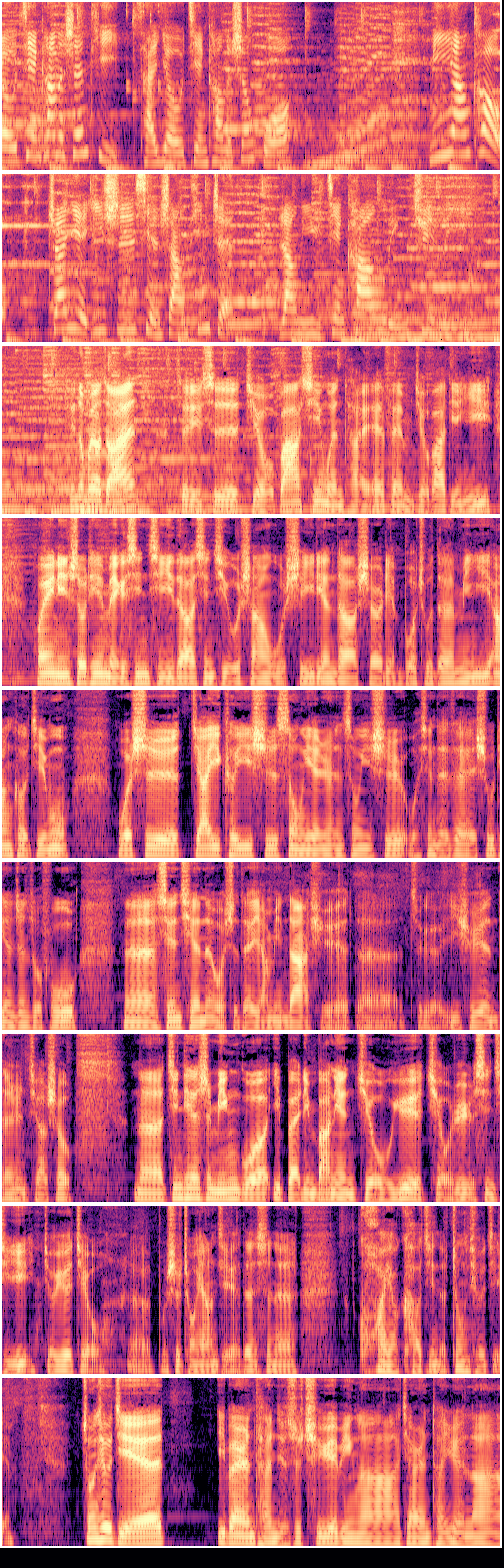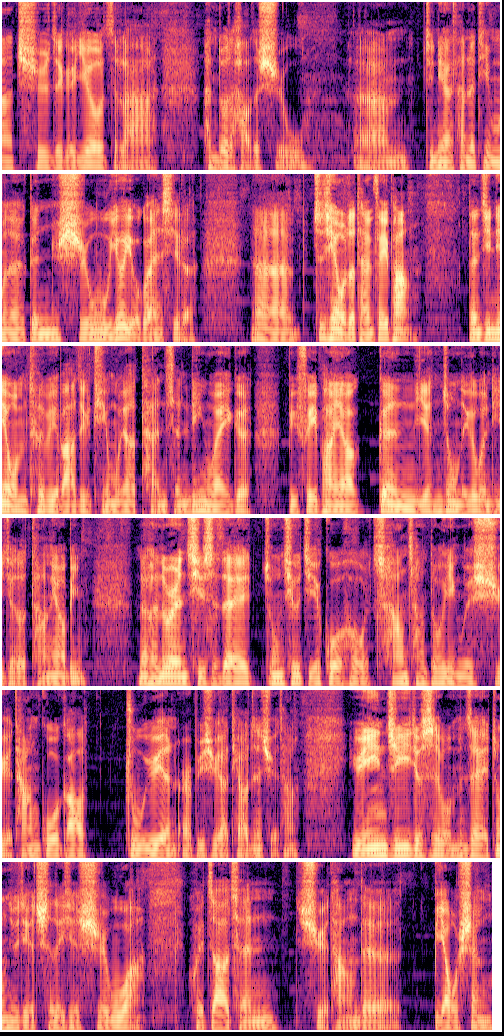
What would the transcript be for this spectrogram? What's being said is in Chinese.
有健康的身体，才有健康的生活。名医安扣专业医师线上听诊，让你与健康零距离。听众朋友早安，这里是九八新闻台 FM 九八点一，欢迎您收听每个星期一到星期五上午十一点到十二点播出的名医安扣节目。我是家医科医师宋彦仁宋医师，我现在在书田诊所服务。那先前呢，我是在阳明大学的这个医学院担任教授。那今天是民国一百零八年九月九日，星期一，九月九，呃，不是重阳节，但是呢，快要靠近的中秋节。中秋节一般人谈就是吃月饼啦，家人团圆啦，吃这个柚子啦，很多的好的食物。嗯，今天要谈的题目呢，跟食物又有关系了。呃，之前我都谈肥胖，但今天我们特别把这个题目要谈成另外一个比肥胖要更严重的一个问题，叫做糖尿病。那很多人其实，在中秋节过后，常常都会因为血糖过高住院而必须要调整血糖。原因之一就是我们在中秋节吃的一些食物啊，会造成血糖的飙升。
